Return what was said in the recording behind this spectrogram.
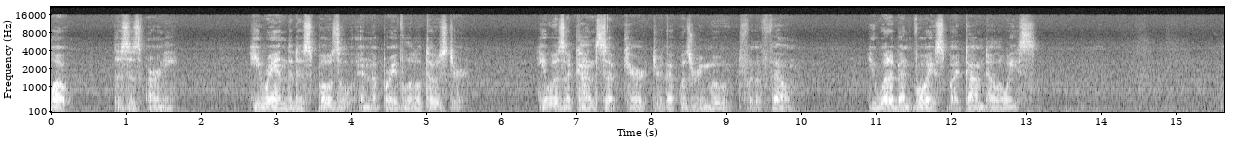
Hello, this is Ernie. He ran the disposal in The Brave Little Toaster. He was a concept character that was removed for the film. He would have been voiced by Dom DeLuise.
